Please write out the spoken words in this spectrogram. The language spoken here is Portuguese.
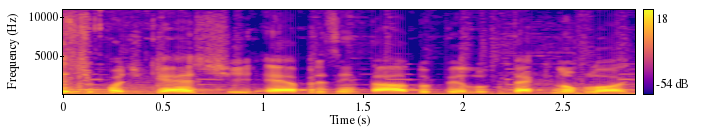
Este podcast é apresentado pelo Tecnoblog.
